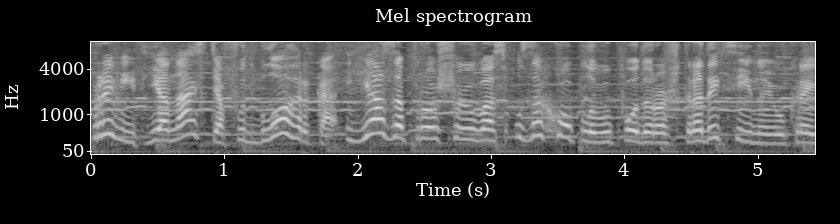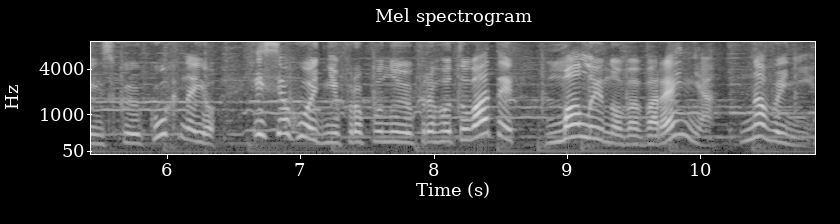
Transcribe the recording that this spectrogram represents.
Привіт, я Настя, фудблогерка. Я запрошую вас у захопливу подорож традиційною українською кухнею. І сьогодні пропоную приготувати малинове варення на вині.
